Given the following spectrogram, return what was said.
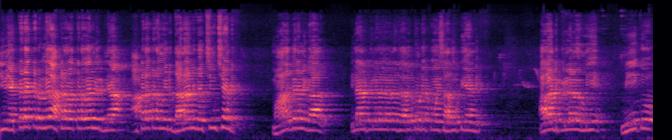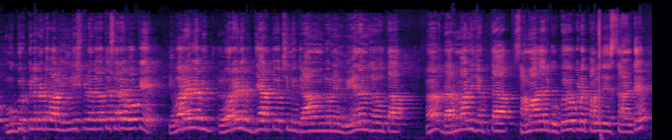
ఇవి ఎక్కడెక్కడ ఉన్నాయో అక్కడెక్కడవే మీరు జ్ఞా- అక్కడక్కడ మీరు ధనాన్ని వెచ్చించండి. మా దగ్గరని కాదు. ఇలాంటి పిల్లలు చదువుకుంటే పోయి చదివిపియండి. అలాంటి పిల్లలు మీ మీకు ముగ్గురు పిల్లలు ఉంటే వాళ్ళు ఇంగ్లీష్ మీడియం చదివితే సరే ఓకే. ఎవరైనా ఎవరైనా విద్యార్థి వచ్చి మీ గ్రామంలో నేను వేదం చదువుతా ధర్మాన్ని చెప్తా సమాజానికి ఉపయోగపడే పనులు చేస్తా అంటే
